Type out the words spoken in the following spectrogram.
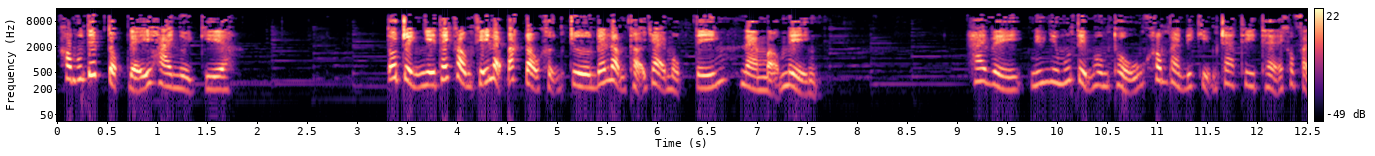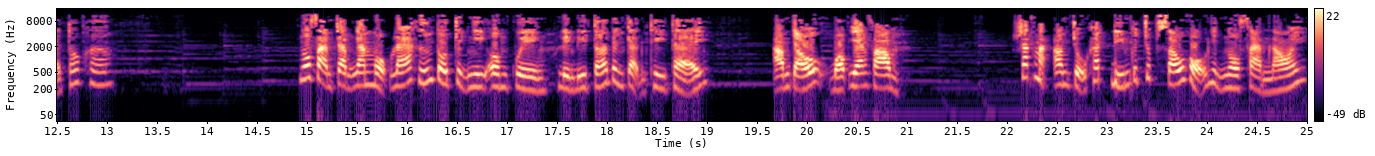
Không muốn tiếp tục để ý hai người kia. Tô Trịnh Nhi thấy không khí lại bắt đầu khẩn trương đến làm thở dài một tiếng, nàng mở miệng. Hai vị, nếu như muốn tìm hung thủ, không bằng đi kiểm tra thi thể không phải tốt hơn. Ngô Phạm trầm ngâm một lát hướng Tô Trịnh Nhi ôm quyền, liền đi tới bên cạnh thi thể. Ông chủ, một gian phòng. Sắc mặt ông chủ khách điểm có chút xấu hổ nhìn Ngô Phạm nói.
